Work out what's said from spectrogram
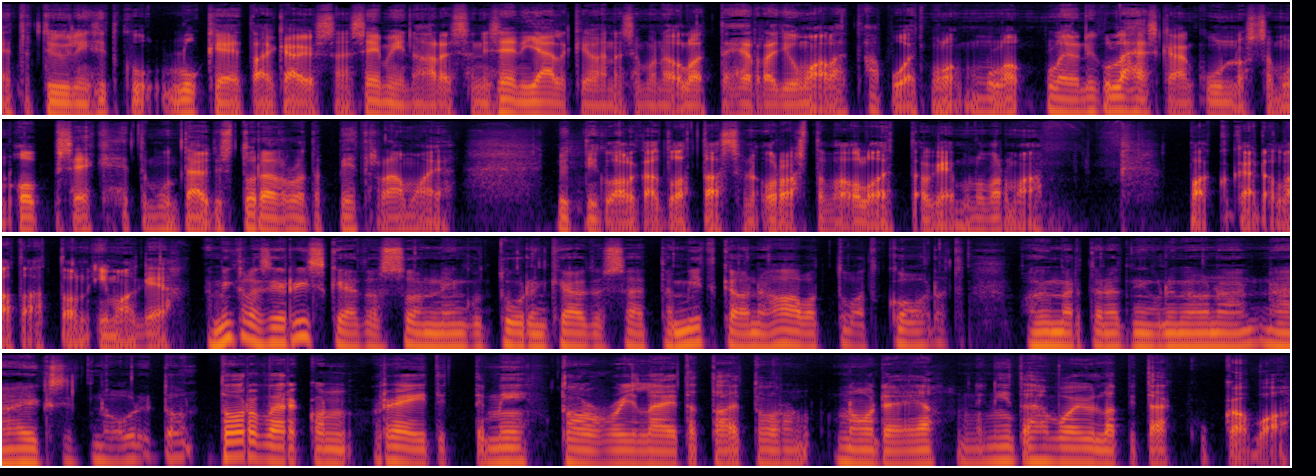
että tyyliin sitten kun lukee tai käy jossain seminaarissa, niin sen jälkeen on aina semmoinen olo, että Herra Jumala, että apua, että mulla, mulla, mulla ei ole niin kuin läheskään kunnossa mun OPSEC, että mun täytyisi todella ruveta petraamaan ja nyt niin kuin alkaa tulla taas semmoinen orastava olo, että okei, mulla on varmaan pakko käydä lataa tuon imagea. Ja minkälaisia riskejä tuossa on niin kuin tuurin käytössä, että mitkä on ne haavoittuvat kohdat? Mä oon ymmärtänyt, että niin kuin nimenomaan nämä exit-nodit on. Tor-verkon reitittimi, Tor-relaytä tai Tor-nodeja, niin niitähän voi ylläpitää kuka vaan.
